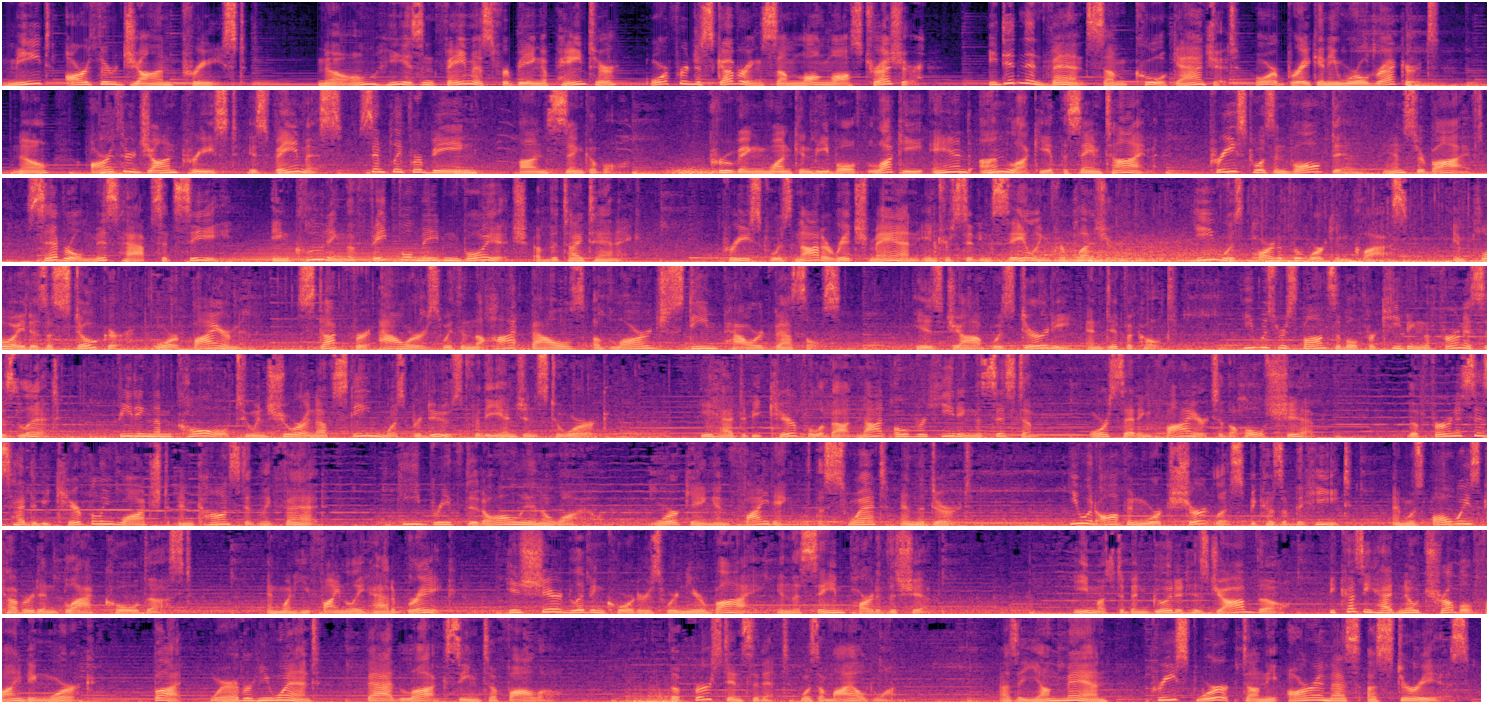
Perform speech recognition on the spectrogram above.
Meet Arthur John Priest. No, he isn't famous for being a painter or for discovering some long lost treasure. He didn't invent some cool gadget or break any world records. No, Arthur John Priest is famous simply for being unsinkable. Proving one can be both lucky and unlucky at the same time, Priest was involved in and survived several mishaps at sea, including the fateful maiden voyage of the Titanic. Priest was not a rich man interested in sailing for pleasure. He was part of the working class, employed as a stoker or fireman, stuck for hours within the hot bowels of large steam powered vessels. His job was dirty and difficult. He was responsible for keeping the furnaces lit, feeding them coal to ensure enough steam was produced for the engines to work. He had to be careful about not overheating the system or setting fire to the whole ship. The furnaces had to be carefully watched and constantly fed. He breathed it all in a while, working and fighting with the sweat and the dirt. He would often work shirtless because of the heat and was always covered in black coal dust. And when he finally had a break, his shared living quarters were nearby in the same part of the ship. He must have been good at his job, though, because he had no trouble finding work. But wherever he went, bad luck seemed to follow. The first incident was a mild one. As a young man, Priest worked on the RMS Asturias.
